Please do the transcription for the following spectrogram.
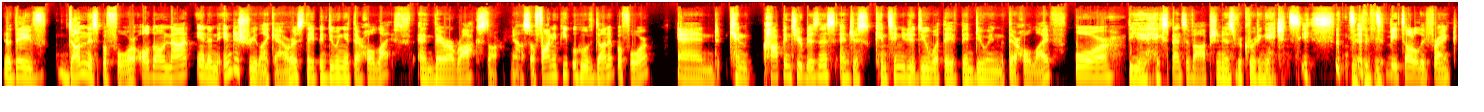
you know, they've done this before, although not in an industry like ours. They've been doing it their whole life and they're a rock star now. So finding people who have done it before and can hop into your business and just continue to do what they've been doing their whole life. Or the expensive option is recruiting agencies, to, to, be totally frank.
